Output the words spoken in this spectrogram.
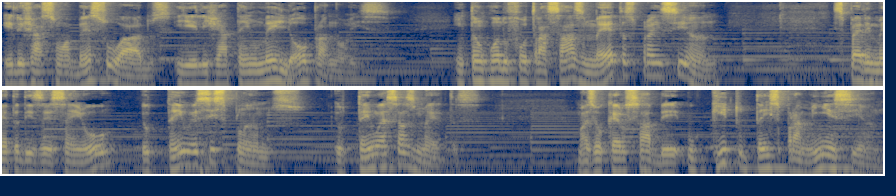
eles já são abençoados e ele já tem o melhor para nós. Então, quando for traçar as metas para esse ano, experimenta dizer: Senhor, eu tenho esses planos eu tenho essas metas, mas eu quero saber o que tu tens para mim esse ano.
